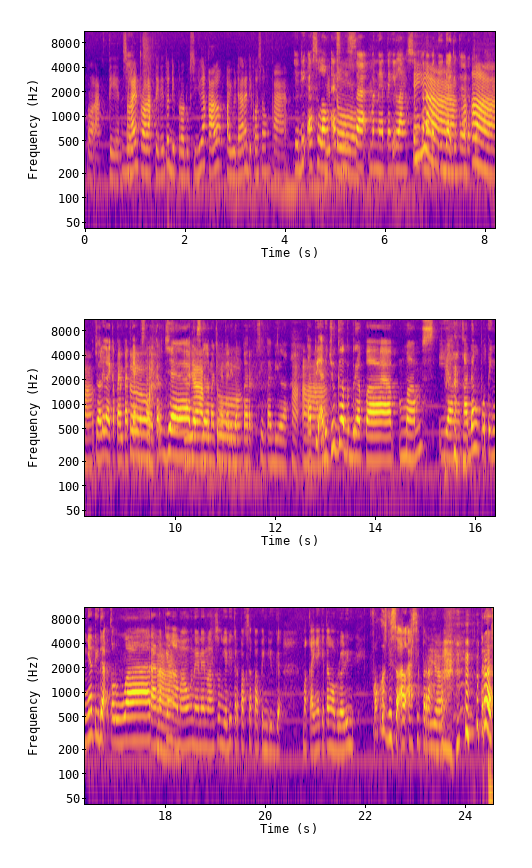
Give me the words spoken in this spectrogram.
prolaktin. Selain prolaktin itu diproduksi juga kalau payudara dikosongkan. Jadi as long as Gitu. bisa menetei langsung Iya, kenapa tidak gitu ya dok? heeh. Kecuali kayak kepepet kayak Betul. misalnya kerja dan Iya, segala macam yang tadi dokter Sinta bilang. Ha-ha. Tapi ada juga beberapa moms yang kadang putingnya tidak keluar, anaknya nggak mau nenen langsung, jadi terpaksa pumping juga. Makanya kita ngobrolin fokus di soal ASI perah. Iya. Terus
